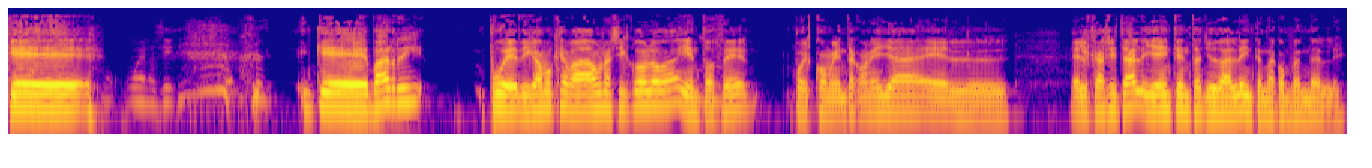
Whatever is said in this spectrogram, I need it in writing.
Que, que Barry, pues digamos que va a una psicóloga y entonces pues comenta con ella el, el caso y tal y ella intenta ayudarle, intenta comprenderle.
